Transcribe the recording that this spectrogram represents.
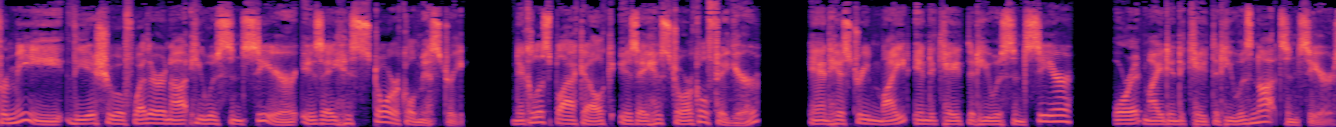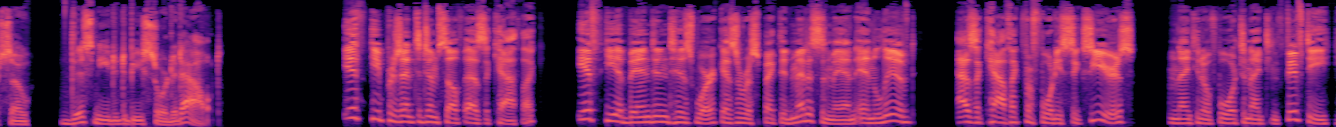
For me, the issue of whether or not he was sincere is a historical mystery. Nicholas Black Elk is a historical figure, and history might indicate that he was sincere, or it might indicate that he was not sincere. So this needed to be sorted out. If he presented himself as a Catholic, if he abandoned his work as a respected medicine man and lived as a Catholic for 46 years, from 1904 to 1950,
